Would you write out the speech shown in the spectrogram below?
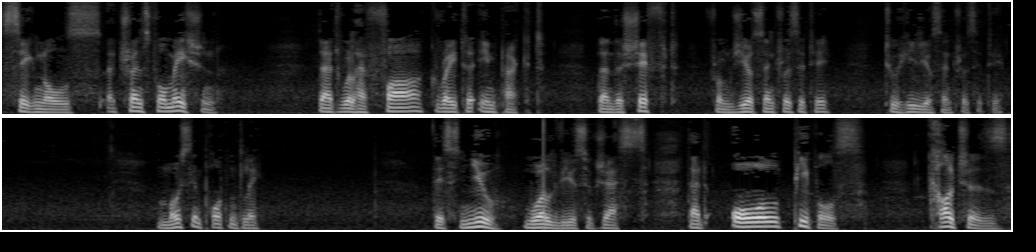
signals a transformation that will have far greater impact than the shift from geocentricity to heliocentricity. Most importantly, this new worldview suggests that all peoples, cultures,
